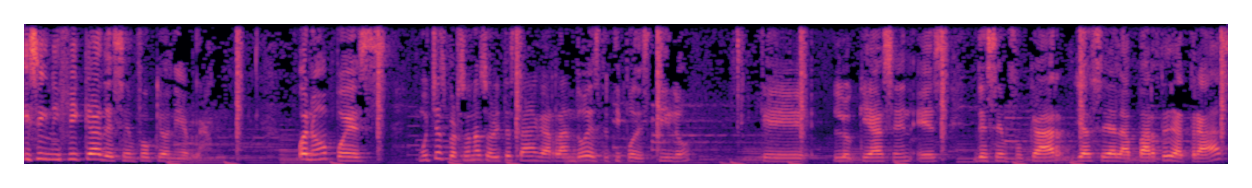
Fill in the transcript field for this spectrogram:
Y significa desenfoque o niebla. Bueno, pues Muchas personas ahorita están agarrando este tipo de estilo que lo que hacen es desenfocar ya sea la parte de atrás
